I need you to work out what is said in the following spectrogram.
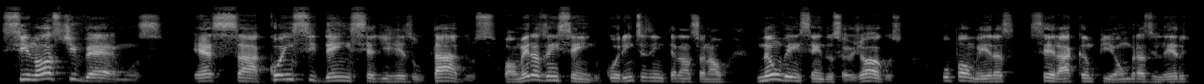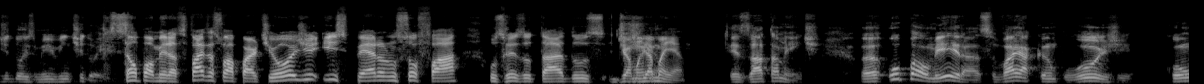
Se nós tivermos essa coincidência de resultados, Palmeiras vencendo, Corinthians e Internacional não vencendo os seus jogos, o Palmeiras será campeão brasileiro de 2022. Então o Palmeiras faz a sua parte hoje e espera no sofá os resultados de amanhã. De amanhã. Exatamente. Uh, o Palmeiras vai a campo hoje com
